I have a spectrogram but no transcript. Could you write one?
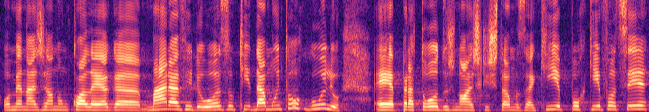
homenageando um colega maravilhoso que dá muito orgulho é, para todos nós que estamos aqui, porque você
